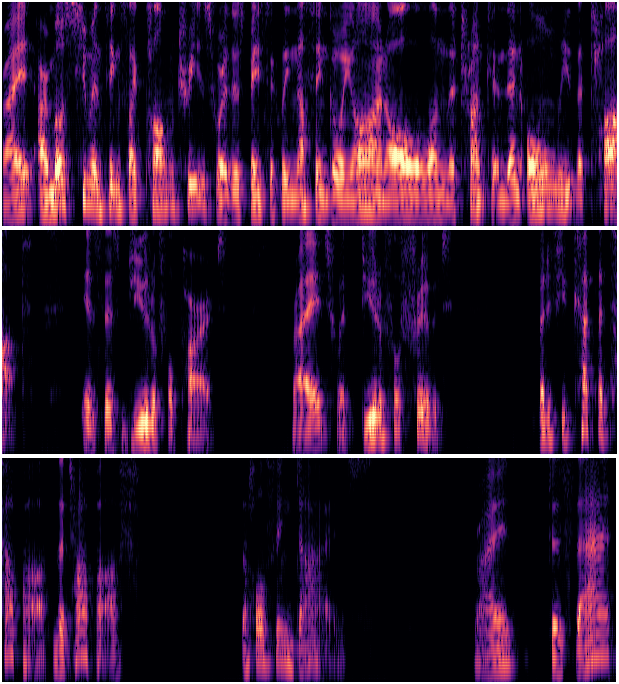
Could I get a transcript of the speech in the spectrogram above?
right? Are most human things like palm trees where there's basically nothing going on all along the trunk and then only the top is this beautiful part, right? With beautiful fruit. But if you cut the top off, the top off, the whole thing dies, right? Does that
